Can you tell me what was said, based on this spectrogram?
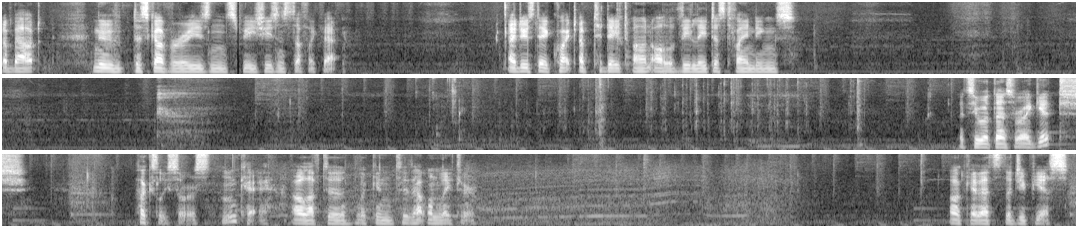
about new discoveries and species and stuff like that. I do stay quite up to date on all of the latest findings. Let's see what dinosaur I get. Huxleysaurus. Okay, I'll have to look into that one later. Okay, that's the GPS.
